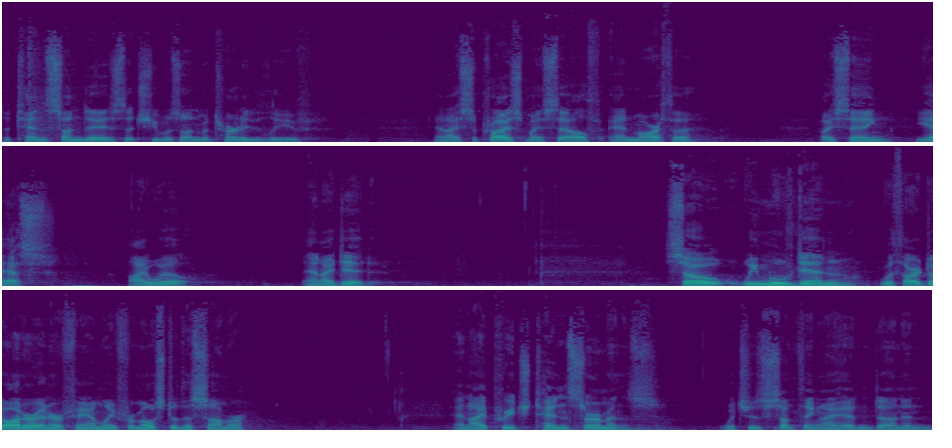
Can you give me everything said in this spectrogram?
the 10 Sundays that she was on maternity leave. And I surprised myself and Martha by saying, Yes, I will. And I did. So we moved in with our daughter and her family for most of the summer. And I preached 10 sermons, which is something I hadn't done in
